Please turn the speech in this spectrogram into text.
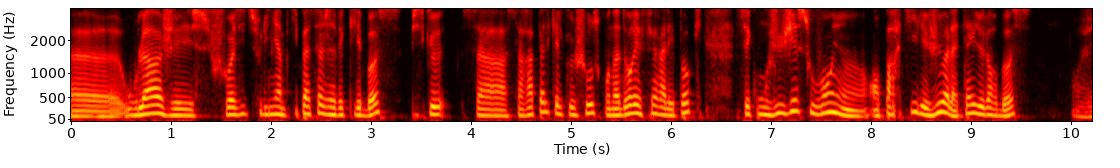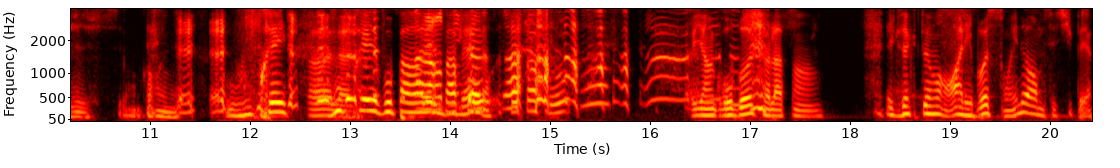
Hein. où là j'ai choisi de souligner un petit passage avec les boss, puisque ça, ça rappelle quelque chose qu'on adorait faire à l'époque, c'est qu'on jugeait souvent en partie les jeux à la taille de leur boss. Encore une... vous, ferez, vous ferez vos parallèles. Il y a un gros boss à la fin. Exactement. Oh, les boss sont énormes, c'est super.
